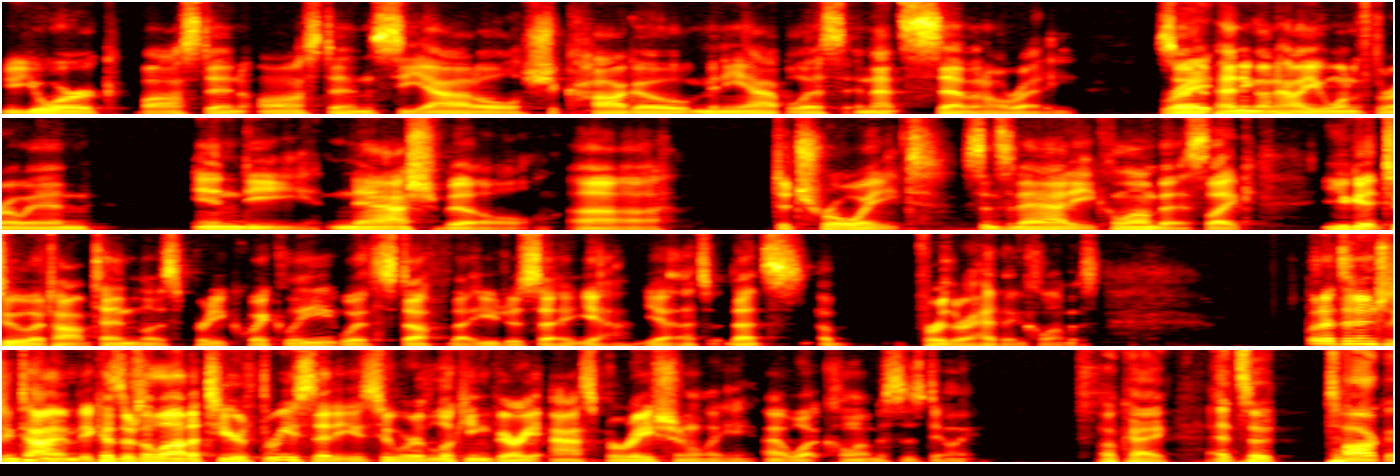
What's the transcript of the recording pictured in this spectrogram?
New York, Boston, Austin, Seattle, Chicago, Minneapolis, and that's seven already. So right. depending on how you want to throw in Indy, Nashville, uh, Detroit, Cincinnati, Columbus. Like you get to a top 10 list pretty quickly with stuff that you just say, yeah, yeah, that's that's a, further ahead than Columbus. But it's an interesting time because there's a lot of tier three cities who are looking very aspirationally at what Columbus is doing. Okay. And so talk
